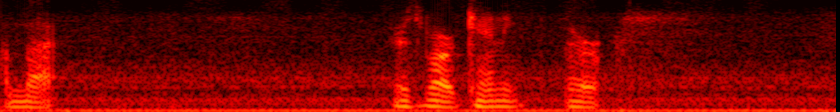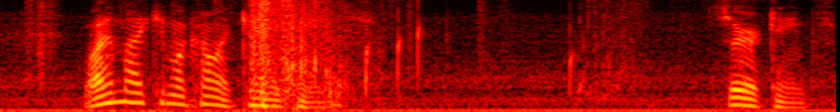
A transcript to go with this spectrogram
I'm not. There's more candy. Or. Why am I keeping calling it candy canes? Sugar canes.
